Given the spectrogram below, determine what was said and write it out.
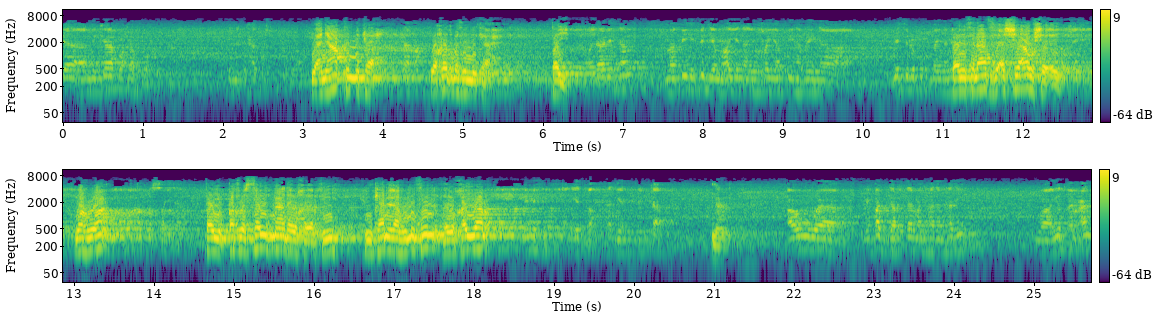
كالنكاح وحفظه. الحج يعني عقد النكاح. وخطبة النكاح. طيب. وذلك ما فيه فدية معينة يخير فيها بين مثل بين بين ثلاثة أشياء أو شيئين. وهو قتل الصيد. طيب قتل الصيد ماذا يخير فيه؟ إن كان له مثل فيخير. نعم. أو يقدر ثمن هذا الهدي ويطعم عنه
